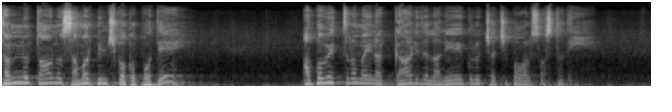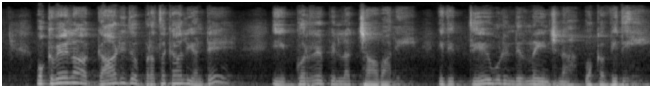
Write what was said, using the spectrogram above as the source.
తన్ను తాను సమర్పించుకోకపోతే అపవిత్రమైన గాడిదలు అనేకులు చచ్చిపోవాల్సి వస్తుంది. ఒకవేళ ఆ గాడిద బ్రతకాలి అంటే ఈ గొర్రె పిల్ల చావాలి. ఇది దేవుడు నిర్ణయించిన ఒక విధి.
